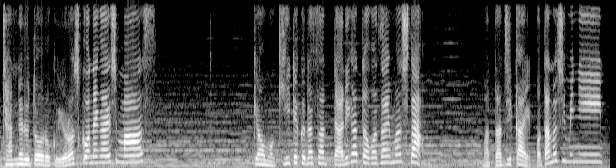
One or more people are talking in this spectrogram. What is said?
チャンネル登録よろしくお願いします。今日も聞いてくださってありがとうございました。また次回お楽しみに。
